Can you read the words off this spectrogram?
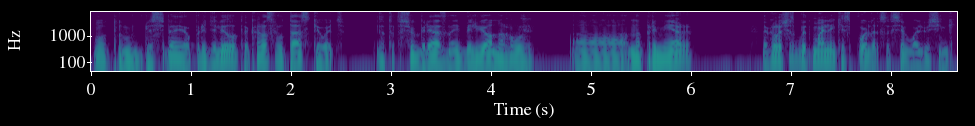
вот для себя я определил, как раз вытаскивать это все грязное белье наружу. А, например, ну, короче, сейчас будет маленький спойлер, совсем малюсенький.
